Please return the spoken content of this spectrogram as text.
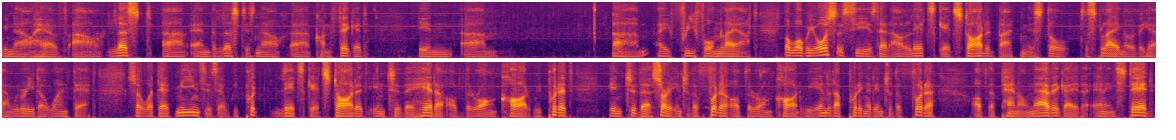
we now have our list uh, and the list is now uh, configured in um, um, a freeform layout. But what we also see is that our Let's Get Started button is still displaying over here and we really don't want that. So what that means is that we put Let's Get Started into the header of the wrong card. We put it into the, sorry, into the footer of the wrong card. We ended up putting it into the footer of the panel navigator and instead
